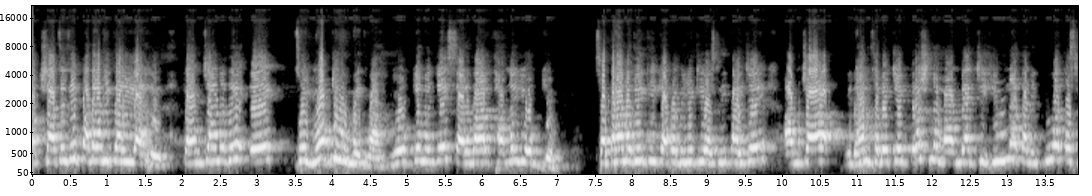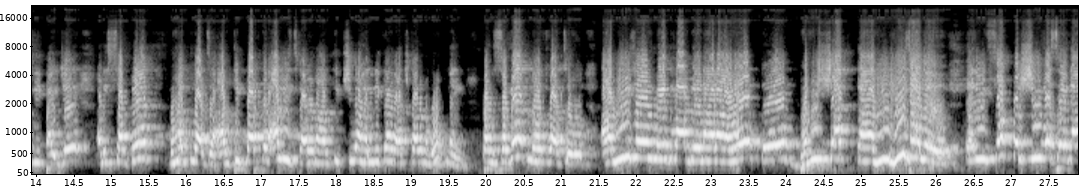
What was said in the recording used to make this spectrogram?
पक्षाचे जे पदाधिकारी आहेत त्यांच्यामध्ये एक जो योग्य उमेदवार योग्य म्हणजे सर्वार्थानं योग्य. स्वतःमध्ये ती कॅपेबिलिटी असली पाहिजे. आमच्या विधानसभेचे प्रश्न मांडण्याची हिंमत आणि कुवत असली पाहिजे. आणि सगळ्यात महत्वाचं आर्थिक बाब तर आलीच कारण आर्थिक शिवाय हल्ली काय राजकारण होत नाही. पण सगळ्यात महत्वाचं आम्ही जो उमेदवार देणार आहोत तो भविष्यात काहीही झालं तरी फक्त शिवसेना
